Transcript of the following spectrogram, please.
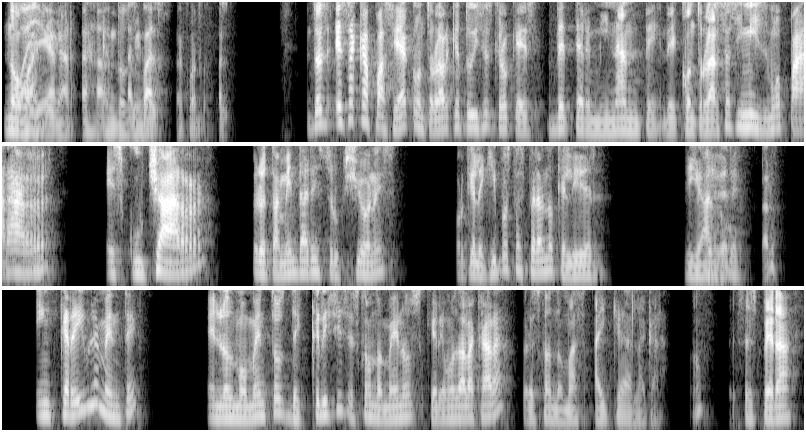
no, va, a llegar, en dos minutos. ¿De acuerdo? Entonces, esa capacidad de controlar que tú dices creo que es determinante, de controlarse a sí mismo, parar, escuchar, pero también dar instrucciones, porque el equipo está esperando que el líder diga algo. claro. Increíblemente, en los momentos de crisis es cuando menos queremos dar la cara, pero es cuando más hay que dar la cara. ¿no? Se espera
